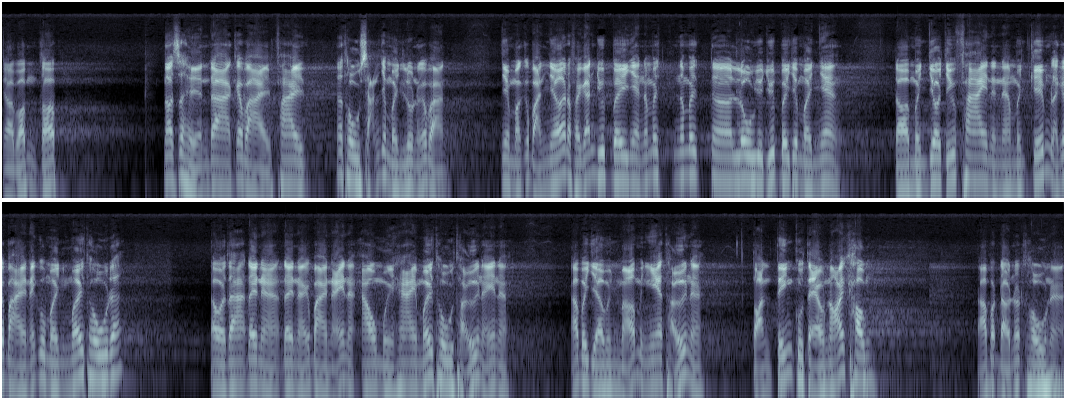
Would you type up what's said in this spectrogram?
Rồi bấm stop. Nó sẽ hiện ra cái bài file nó thu sẵn cho mình luôn nè các bạn. Nhưng mà các bạn nhớ là phải gắn USB nha nó mới nó mới uh, lưu vô USB cho mình nha. Rồi mình vô chữ file này nè mình kiếm lại cái bài nãy của mình mới thu đó. Đâu rồi ta? Đây nè đây nè cái bài nãy nè ao 12 mới thu thử nãy nè đó bây giờ mình mở mình nghe thử nè. Toàn tiếng của tèo nói không? Đó bắt đầu nó thu nè.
